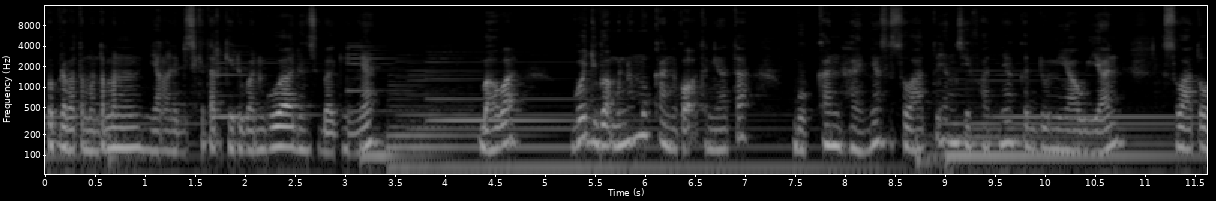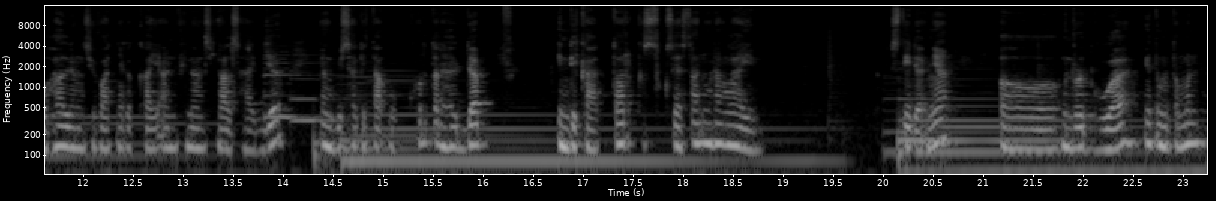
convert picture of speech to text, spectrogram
beberapa teman-teman yang ada di sekitar kehidupan gue dan sebagainya bahwa gue juga menemukan kok ternyata bukan hanya sesuatu yang sifatnya keduniawian, sesuatu hal yang sifatnya kekayaan finansial saja yang bisa kita ukur terhadap indikator kesuksesan orang lain. Setidaknya uh, menurut gue ini teman-teman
